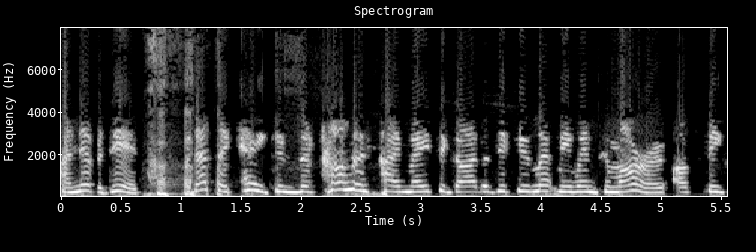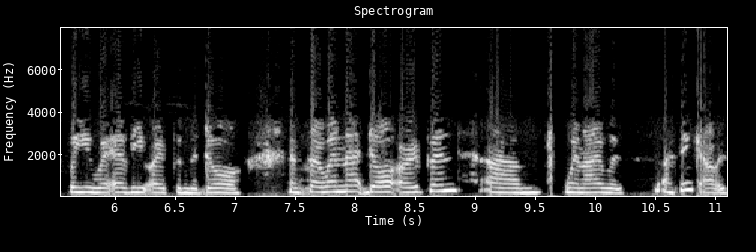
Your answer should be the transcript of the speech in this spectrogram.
I never did, but that's okay because the promise I made to God is if you let me win tomorrow, I'll speak for you wherever you open the door. And so when that door opened, um, when I was, I think I was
